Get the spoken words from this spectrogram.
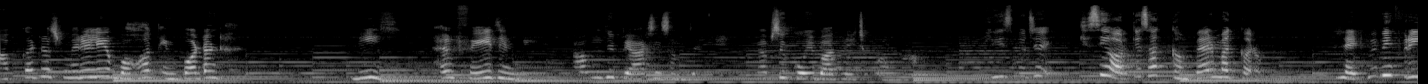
आपका ट्रस्ट मेरे लिए बहुत इम्पोर्टेंट है। Please have faith in me आप मुझे प्यार से समझाइए। मैं आपसे कोई बात नहीं छुपाऊँगा। प्लीज़ मुझे किसी और के साथ कंपेयर मत करो। Let me be free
